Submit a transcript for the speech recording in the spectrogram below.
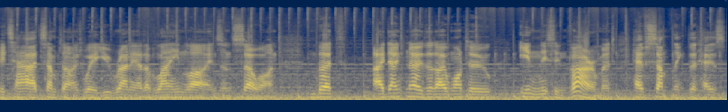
it's hard sometimes where you run out of lane lines and so on. But I don't know that I want to, in this environment, have something that has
